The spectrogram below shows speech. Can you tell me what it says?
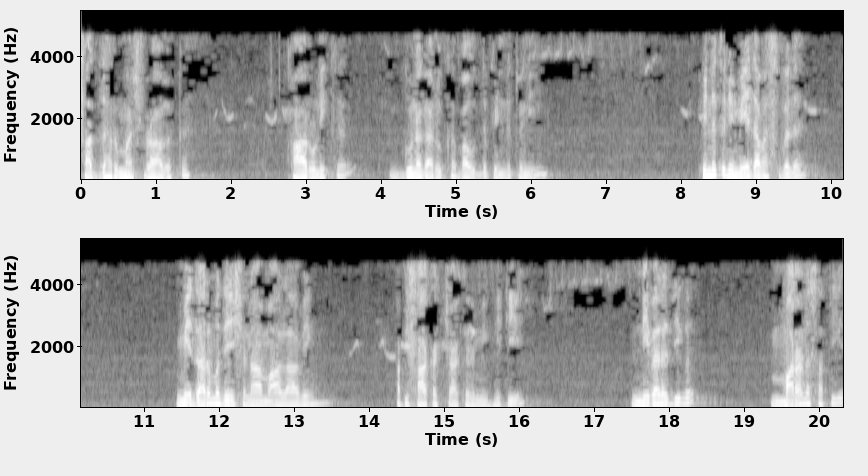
සද්ධර්ම ශ්‍රාවක කාරුණික ගුණගරුක බෞද්ධ පින්නතුනි පින්නතුනි මේ දවස්වල මේ ධර්ම දේශනා මාලාවෙන් අපි සාකච්ඡා කරමින් සිටියේ නිවැරදිව මරණ සතිය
